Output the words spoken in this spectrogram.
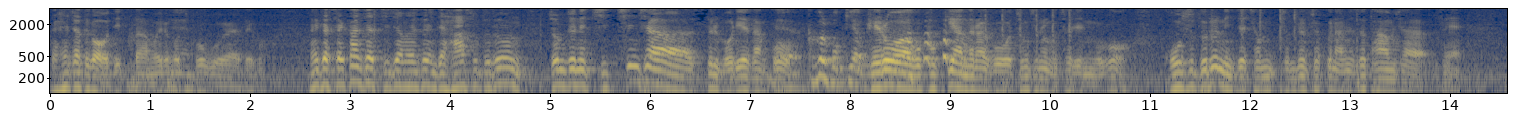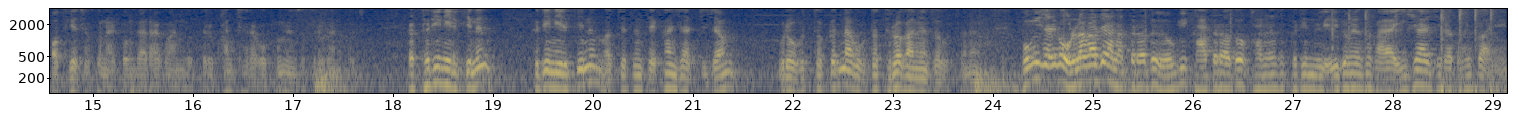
그러니까 해저드가 어디 있다 뭐 이런 것도 네. 보고 가야 되고 그러니까 second 샷 지점에서 이제 하수들은 좀 전에 지 친 샷을 머리에 담고 예, 그걸 복기하고. 괴로워하고 복기하느라고 정신을 못 차리는 거고 고수들은 이제 점, 점점 접근하면서 다음 샷에 어떻게 접근할 건가라고 하는 것들을 관찰하고 보면서 들어가는 거죠. 그러니까 그린 읽기는 그린 읽기는 어쨌든 second 샷 지점으로부터 끝나고부터 들어가면서부터는 공이 자기가 올라가지 않았더라도 여기 가더라도 가면서 그린을 읽으면서 가야 이 샷이라도 할 거 아니에요.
